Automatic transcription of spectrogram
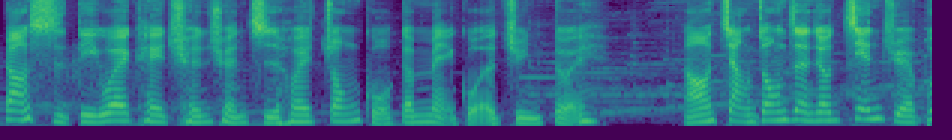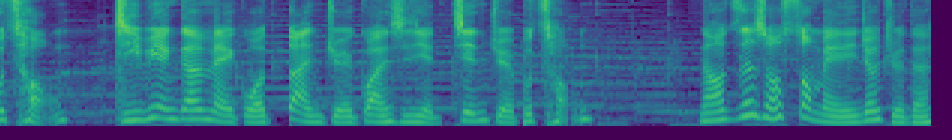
让史迪威可以全权指挥中国跟美国的军队。然后蒋中正就坚决不从。即便跟美国断绝关系，也坚决不从。然后这时候宋美龄就觉得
